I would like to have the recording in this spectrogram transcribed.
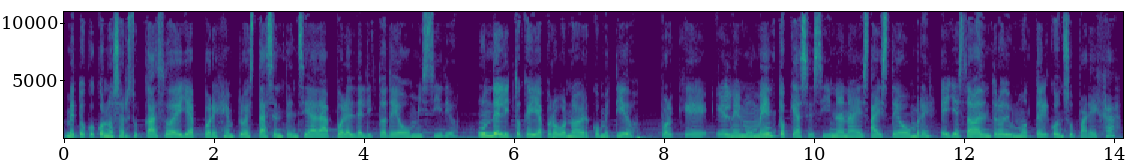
Me tocó conocer su caso. Ella, por ejemplo, está sentenciada por el delito de homicidio, un delito que ella probó no haber cometido porque en el momento que asesinan a, este hombre, ella estaba dentro de un motel con su pareja.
